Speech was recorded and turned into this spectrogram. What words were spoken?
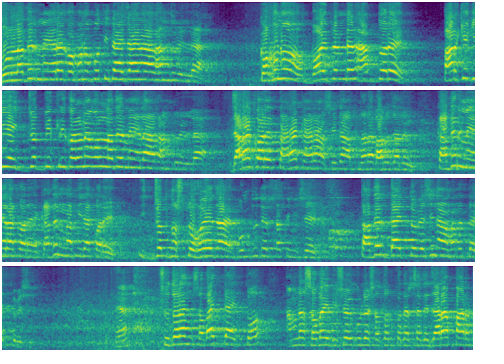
মোল্লাদের মেয়েরা কখনো পতিতায় যায় না, আলহামদুলিল্লাহ। কখনো বয়ফ্রেন্ডের হাত ধরে পার্কে গিয়ে ইজ্জত বিক্রি করে না মোল্লাদের মেয়েরা, আলহামদুলিল্লাহ। যারা করে, তারা কারা, সেটা আপনারা ভালো জানেন। কাদের মেয়েরা করে, কাদের নাতিরা করে, ইজ্জত নষ্ট হয়ে যায়, বন্ধুদের সাথে মিশে। তাদের দায়িত্ব বেশি না, আমাদের দায়িত্ব বেশি। হ্যাঁ? সুতরাং সবাই দায়িত্ব, আমরা সবাই বিষয়গুলো সতর্কতার সাথে যারা পারব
